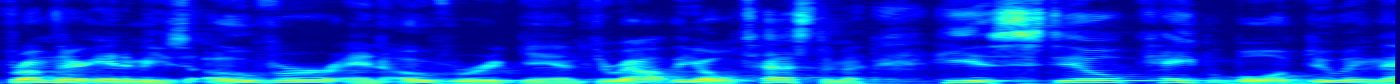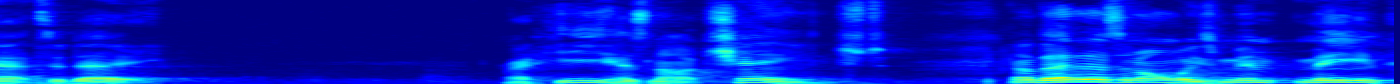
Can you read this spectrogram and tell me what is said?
from their enemies over and over again throughout the Old Testament, he is still capable of doing that today. Right? He has not changed. Now, that doesn't always mean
